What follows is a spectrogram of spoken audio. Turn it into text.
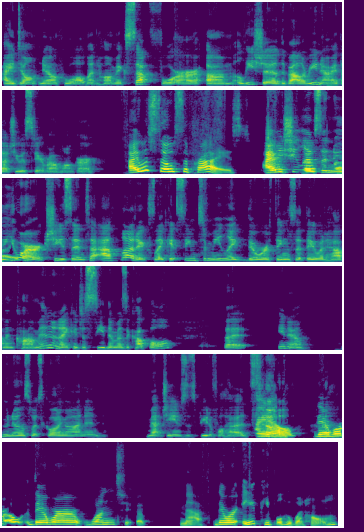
I don't know who all went home except for um, Alicia, the ballerina. I thought she would stay around longer. I was so surprised. I, I mean, she lives in New York. She's into athletics. Like it seemed to me like there were things that they would have in common, and I could just see them as a couple. But you know, who knows what's going on in Matt James's beautiful head? So. I know there were there were one, two, uh, math. There were eight people who went home.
